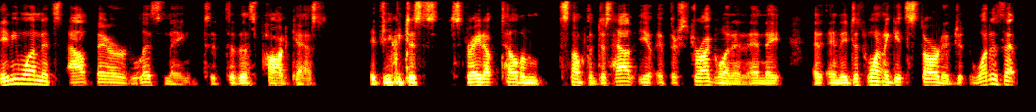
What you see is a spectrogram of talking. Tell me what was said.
Anyone that's out there listening to, to this podcast, if you could just straight up tell them something, just how you know, if they're struggling and, and they and they just want to get started, what is that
